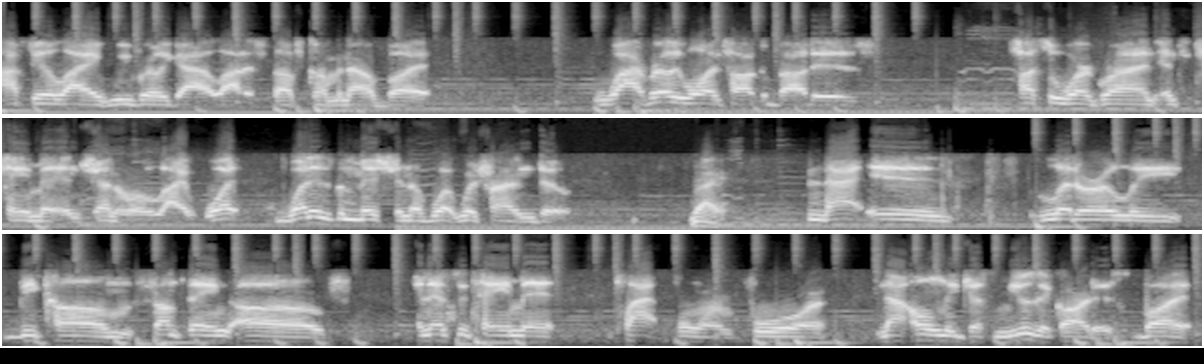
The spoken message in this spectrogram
I feel like we really got a lot of stuff coming out. But what I really want to talk about is hustle, work, grind, entertainment in general. Like what what is the mission of what we're trying to do? Right. And that is literally become something of an entertainment platform for not only just music artists, but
